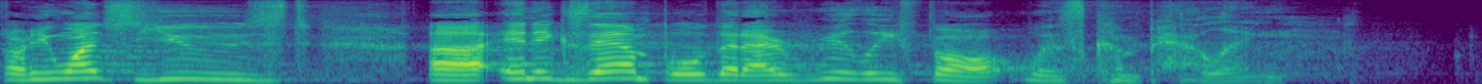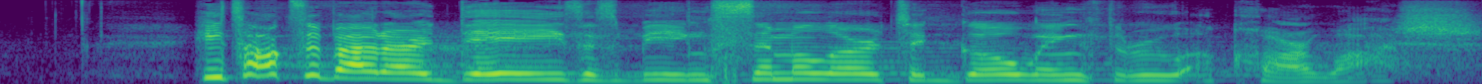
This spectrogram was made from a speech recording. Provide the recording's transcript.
or he once used uh, an example that I really thought was compelling. He talks about our days as being similar to going through a car wash.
